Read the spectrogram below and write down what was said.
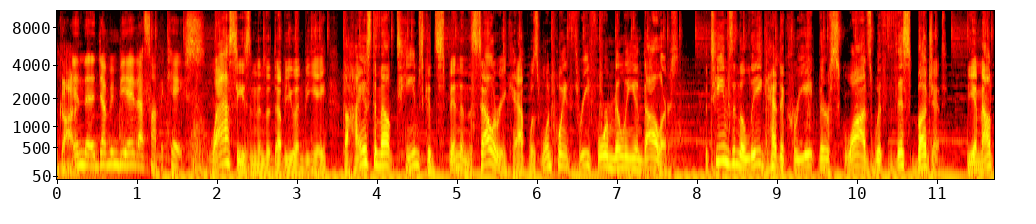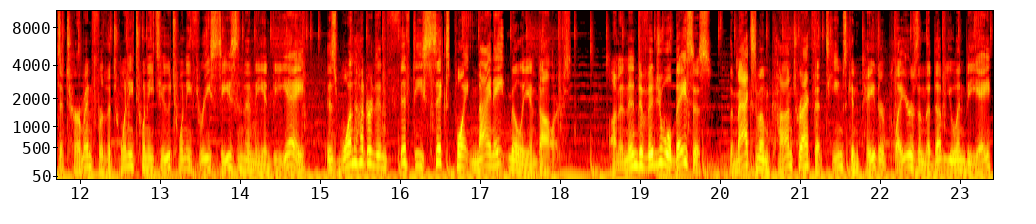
Got it. In the WNBA, that's not the case. Last season in the WNBA, the highest amount teams could spend in the salary cap was $1.34 million. The teams in the league had to create their squads with this budget. The amount determined for the 2022 23 season in the NBA is $156.98 million. On an individual basis, the maximum contract that teams can pay their players in the WNBA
